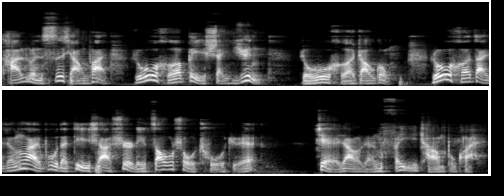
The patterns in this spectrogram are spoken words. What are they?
谈论思想犯如何被审讯，如何招供。如何在仁爱部的地下室里遭受处决？这让人非常不快。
